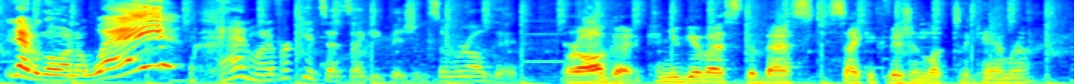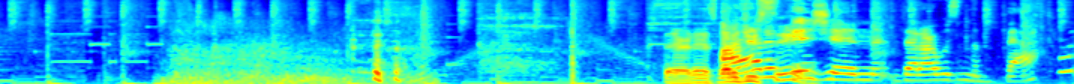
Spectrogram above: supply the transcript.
Never going away! And one of her kids has psychic vision, so we're all good. We're all good. Can you give us the best psychic vision look to the camera? there it is. What did you see? I had a vision that I was in the bathroom.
